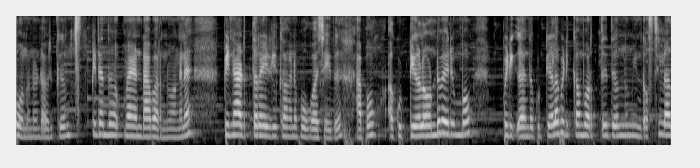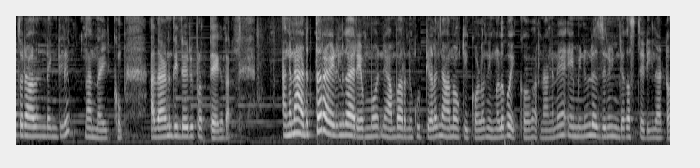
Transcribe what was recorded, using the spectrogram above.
തോന്നുന്നുണ്ട്. അവർക്ക് പിന്നെ എന്ത് വേണ്ട പറഞ്ഞു. അങ്ങനെ പിന്നെ അടുത്ത റൈഡിലേക്ക് അങ്ങനെ പോവുക ചെയ്ത്. അപ്പോൾ ആ കുട്ടികളോണ്ട് വരുമ്പോൾ പിടി എന്താ കുട്ടികളെ പിടിക്കാൻ പുറത്ത് ഇതൊന്നും ഇൻട്രസ്റ്റ് ഇല്ലാത്ത ഒരാളുണ്ടെങ്കിൽ നന്നായിരിക്കും. അതാണ് ഇതിന്റെ ഒരു പ്രത്യേകത. അങ്ങനെ അടുത്ത റൈഡിൽ കയറിയുമ്പോൾ ഞാൻ പറഞ്ഞു കുട്ടികളെ ഞാൻ നോക്കിക്കോളാം നിങ്ങൾ പോയിക്കോ പറഞ്ഞു. അങ്ങനെ എമിനും ലസിനും എന്റെ കസ്റ്റഡിയിലാട്ടോ.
